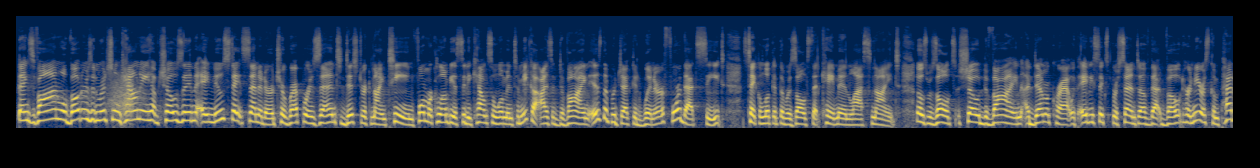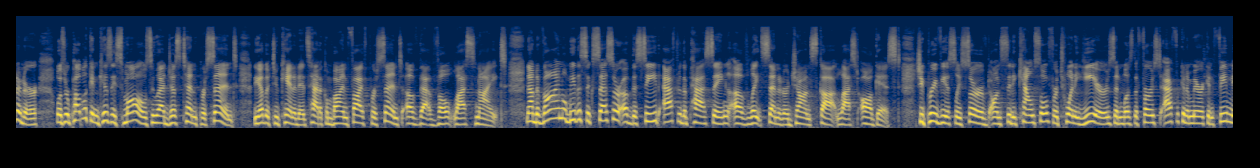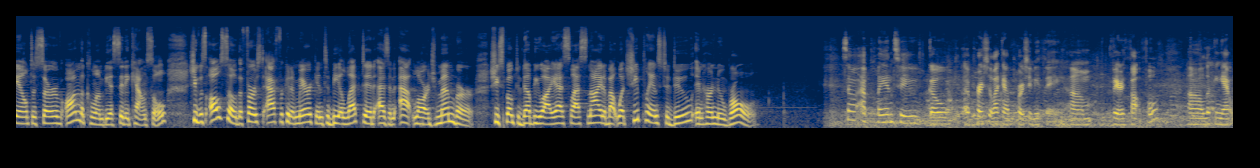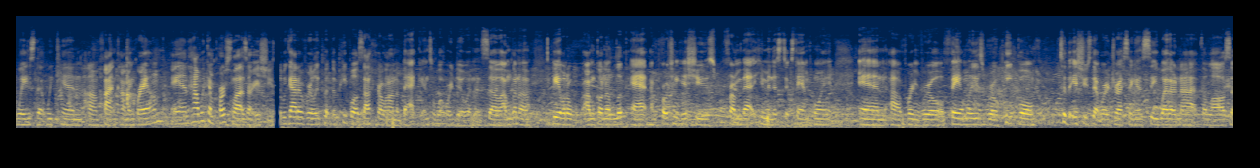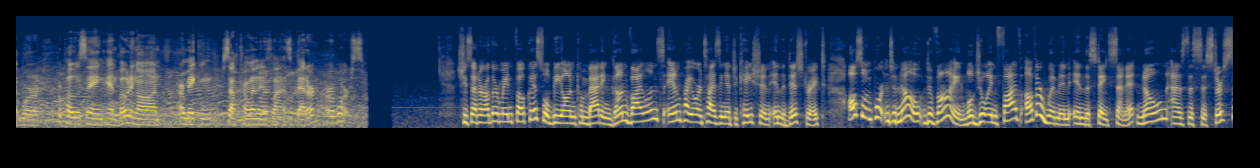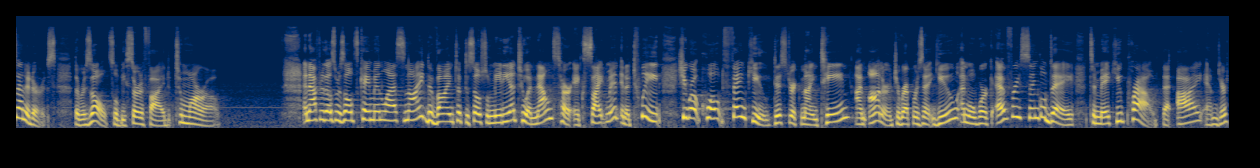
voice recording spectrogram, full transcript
Thanks, Vaughn. Well, voters in Richland County have chosen a new state senator to represent District 19. Former Columbia City Councilwoman Tameika Isaac Devine is the projected winner for that seat. Let's take a look at the results that came in last night. Those results showed Devine a Democrat with 86% of that vote. Her nearest competitor was Republican Kizzy Smalls, who had just 10%. The other two candidates had a combined 5% of that vote last night. Now, Devine will be the successor of the seat after the passing of late Senator John Scott last August. She previously served on city council for 20 years and was the first African American female to serve on the Columbia City Council. She was also the first African American to be elected as an at-large member. She spoke to WIS last night about what she plans to do in her new role. So I plan to go approach it like I approach anything, um, very thoughtful, uh, looking at ways that we can um, find common ground and how we can personalize our issues. We got to really put the people of South Carolina back into what we're doing, and so I'm going to be able to. I'm going to look at approaching issues from that humanistic standpoint and uh, bring real families, real people to the issues that we're addressing and see whether or not the laws that we're proposing and voting on are making South Carolina's lives better or worse. She said her other main focus will be on combating gun violence and prioritizing education in the district. Also important to note, Devine will join five other women in the state Senate known as the Sister Senators. The results will be certified tomorrow. And after those results came in last night, Devine took to social media to announce her excitement. In a tweet, she wrote, quote, thank you, District 19. I'm honored to represent you and will work every single day to make you proud that I am your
